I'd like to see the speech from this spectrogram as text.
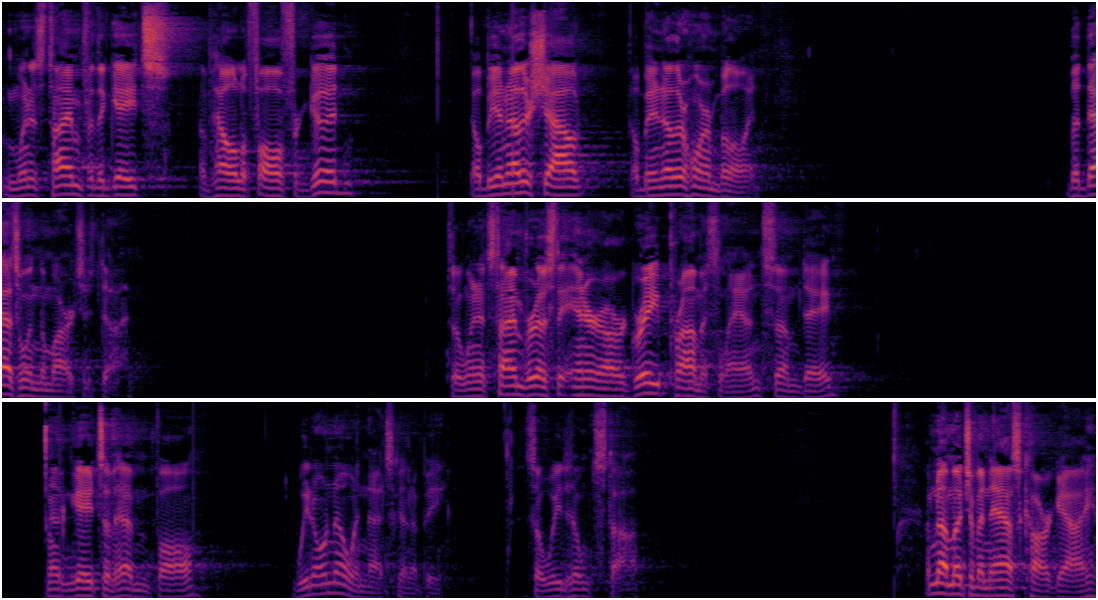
And when it's time for the gates of hell to fall for good, there'll be another shout, there'll be another horn blowing. But that's when the march is done. So when it's time for us to enter our great promised land someday, and the gates of heaven fall, we don't know when that's going to be. So we don't stop. I'm not much of a NASCAR guy.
